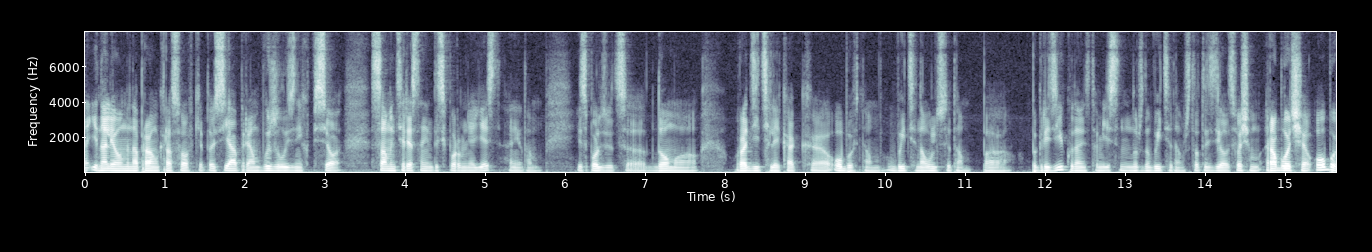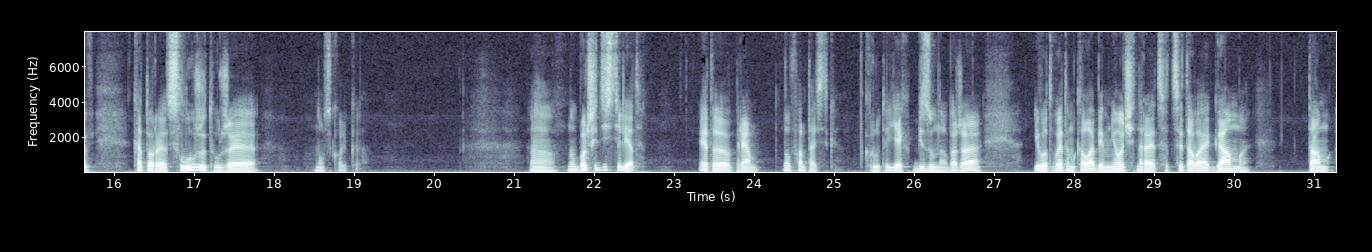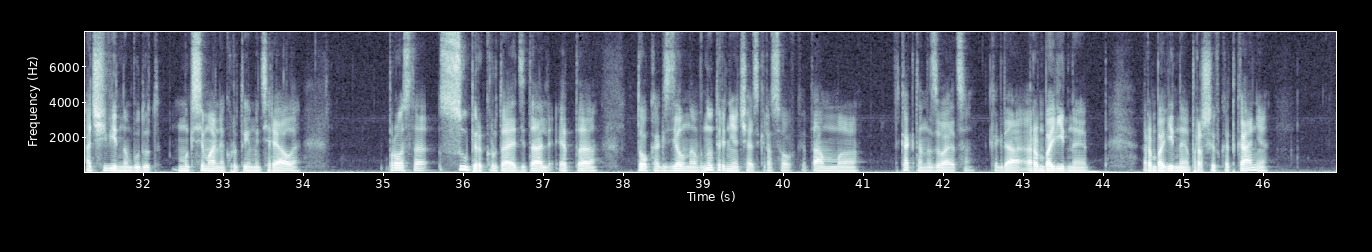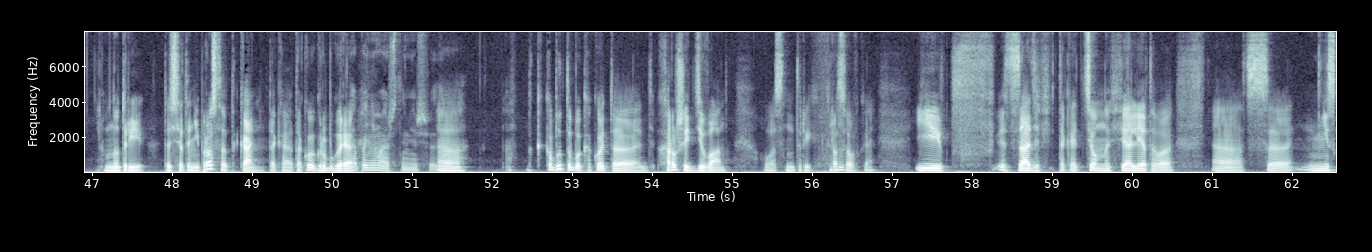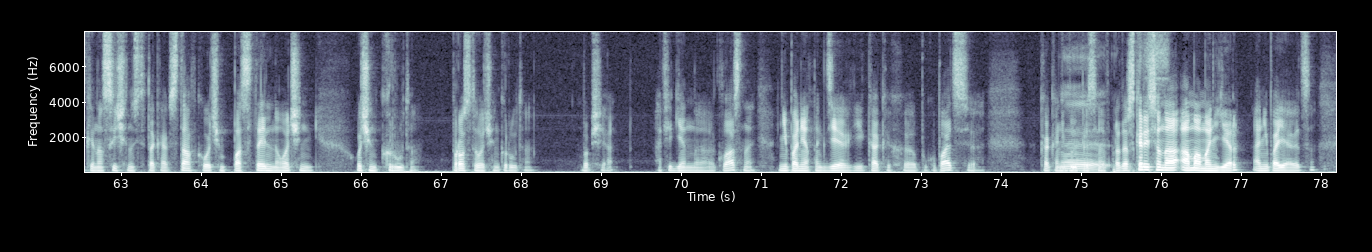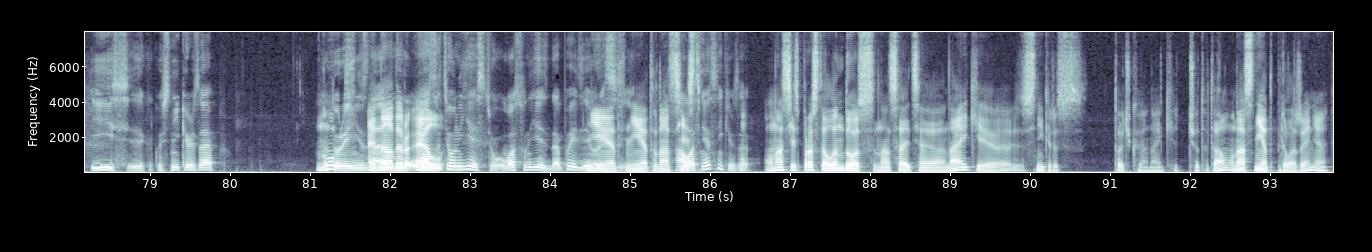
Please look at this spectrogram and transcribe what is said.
и на левом, и на правом кроссовке. То есть я прям выжил из них все. Самое интересное, они до сих пор у меня есть. Они там используются дома у родителей как обувь, там, выйти на улицу там по, по грязи куда-нибудь там, если нужно выйти там что-то сделать. В общем, рабочая обувь, которая служит уже, ну сколько, ну, больше 10 лет. Это прям, ну, фантастика. Круто. Я их безумно обожаю. И вот в этом коллабе мне очень нравится цветовая гамма. Там, очевидно, будут максимально крутые материалы. Просто супер крутая деталь — это то, как сделана внутренняя часть кроссовка. Там, э, как это называется? Когда ромбовидная, ромбовидная прошивка ткани внутри то есть это не просто ткань такая, а такой, грубо говоря... Я понимаю, что ты имеешь в виду. Э, как будто бы какой-то хороший диван у вас внутри кроссовка. И сзади такая темно-фиолетовая э, с низкой насыщенностью такая вставка, очень пастельно, очень, очень круто. Просто очень круто. Вообще офигенно классно. Непонятно, где и как их э, покупать. Как они будут представлены в э, продаже? Скорее всего, на Ама Маньер они появятся. И э, какой Sneakers App. Ну, который, не знаю, Another у, L... вас, кстати, он есть, у вас он есть, да, по идее? Нет, нет, у нас а есть... у вас нет Sneakers App? У нас есть просто лендос на сайте Nike, sneakers.nike, что-то там. У нас нет приложения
